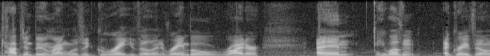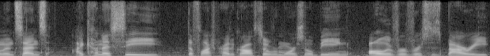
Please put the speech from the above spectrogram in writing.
Captain Boomerang was a great villain. Rainbow Raider, um, he wasn't a great villain in sense. I kind of see the Flash the crossover more so being Oliver versus Barry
